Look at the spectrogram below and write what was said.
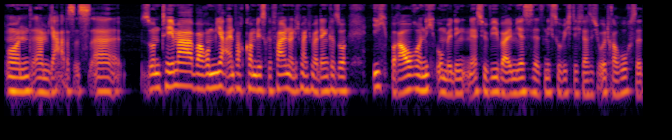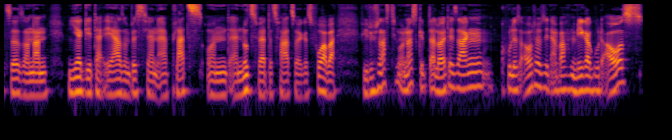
Und ähm, ja, das ist äh, so ein Thema, warum mir einfach Kombis gefallen und ich manchmal denke so, ich brauche nicht unbedingt ein SUV, weil mir ist es jetzt nicht so wichtig, dass ich ultra hoch sitze, sondern mir geht da eher so ein bisschen äh, Platz und äh, Nutzwert des Fahrzeuges vor. Aber wie du schon sagst, Timo, ne, es gibt da Leute, die sagen, cooles Auto, sieht einfach mega gut aus,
